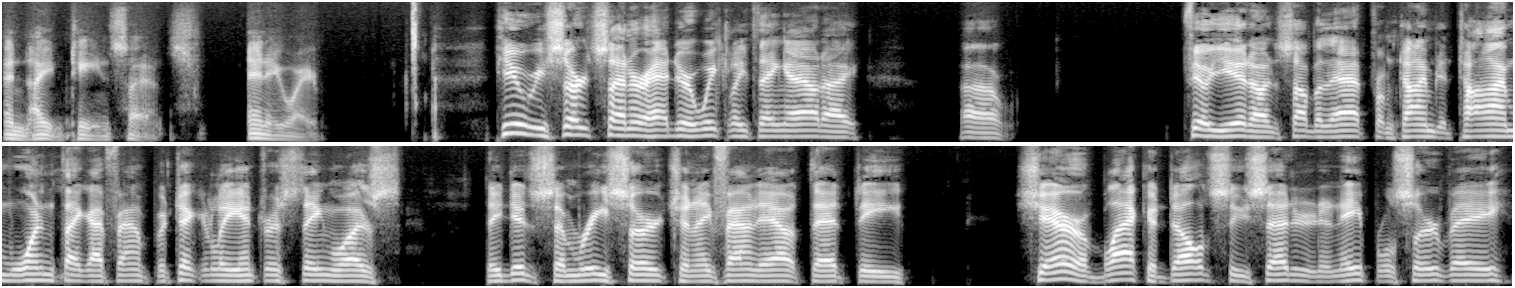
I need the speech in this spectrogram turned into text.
and nineteen cents. Anyway, Pew Research Center had their weekly thing out. I uh, fill you in on some of that from time to time. One thing I found particularly interesting was they did some research and they found out that the share of black adults who said in an April survey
